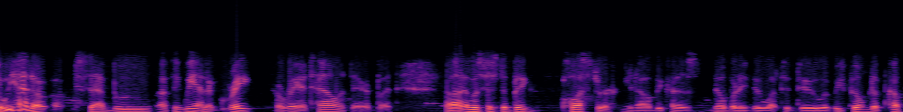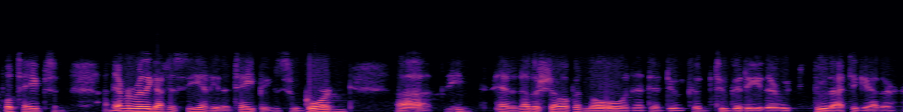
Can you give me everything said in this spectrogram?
So we had a, a Sabu. I think we had a great array of talent there, but uh, it was just a big cluster, you know, because nobody knew what to do. And we filmed a couple of tapes, and I never really got to see any of the tapings. Gordon, uh, he had another show up in Lowell, and that didn't do good, too good either. We threw that together,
